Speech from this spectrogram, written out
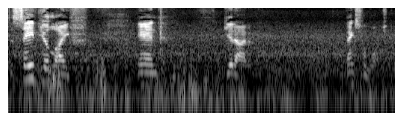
to save your life and get out of it. Thanks for watching.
